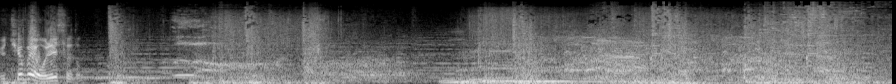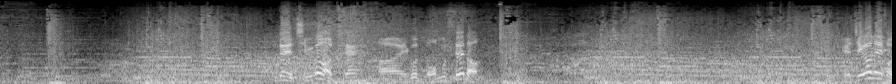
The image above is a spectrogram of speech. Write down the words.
유튜브에 올릴 수도. 근데 진 거 같아. 아 이거 너무 세다. 애지간해서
